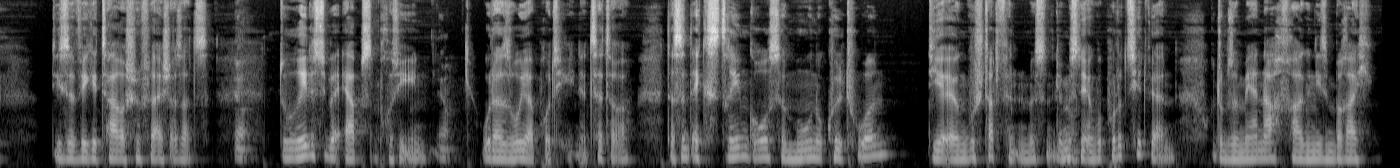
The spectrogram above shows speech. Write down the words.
diese vegetarischen Fleischersatz. ja, Du redest über Erbsenprotein ja, oder Sojaprotein etc. Das sind extrem große Monokulturen, die ja irgendwo stattfinden müssen. Die Genau. müssen ja irgendwo produziert werden. Und umso mehr Nachfrage in diesem Bereich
